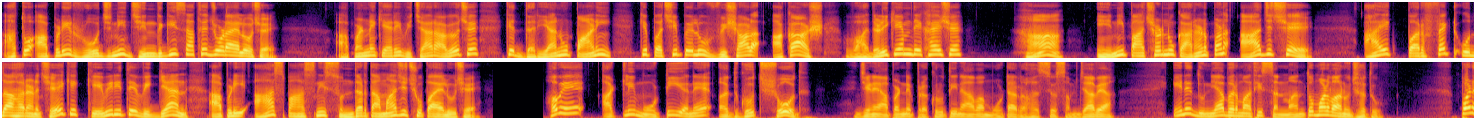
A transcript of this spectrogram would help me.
આ તો આપણી રોજની જિંદગી સાથે જોડાયેલો છે. આપણને ક્યારે વિચાર આવ્યો છે કે દરિયાનું પાણી કે પછી પેલું વિશાળ આકાશ વાદળી કેમ દેખાય છે? હા, એની પાછળનું કારણ પણ આ જ છે. આ એક પરફેક્ટ ઉદાહરણ છે કે કેવી રીતે વિજ્ઞાન આપણી આસપાસની સુંદરતામાં જ છુપાયેલું છે. હવે આટલી મોટી અને અદ્ભુત શોધ જેણે આપણને પ્રકૃતિના આવા મોટા રહસ્યો સમજાવ્યા, એને દુનિયાભરમાંથી સન્માન તો મળવાનું જ હતું. પણ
